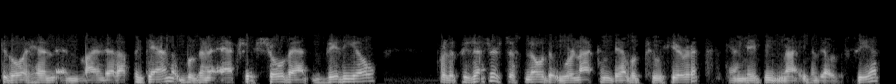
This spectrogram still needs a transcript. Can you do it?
to go ahead and line that up again. We're going to actually show that video for the presenters. Just know that we're not going to be able to hear it and maybe not even be able to see it.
